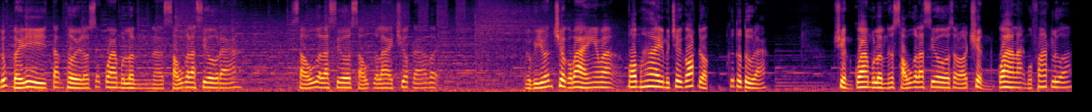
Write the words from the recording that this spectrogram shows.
Lúc đấy thì tạm thời nó sẽ qua một lần à, 6 Glacier đã. 6 Glacier, 6 Glide trước đã vậy. Bởi vì vẫn chưa có bài anh em ạ. Bom 2 thì mới chơi gót được, Cứ từ từ đã. Chuyển qua một lần nữa 6 Glacier, Sau đó chuyển qua lại một phát nữa.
